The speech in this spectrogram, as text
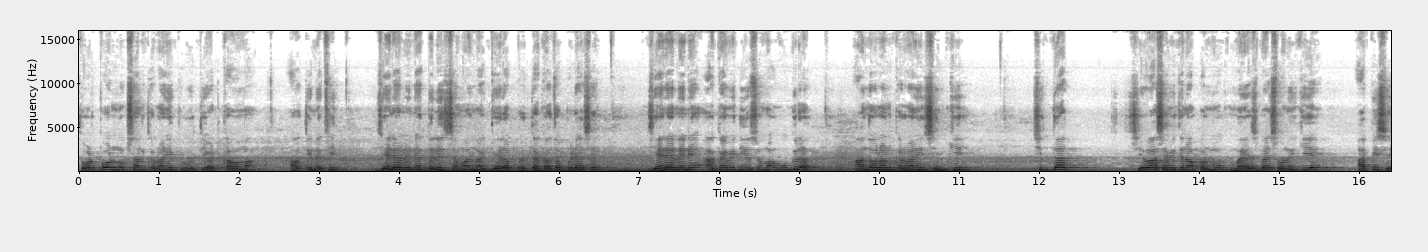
તોડફોડ નુકસાન કરવાની પ્રવૃત્તિ અટકાવવામાં આવતી નથી. જેને લઈને દલિત સમાજમાં ઘેરા પ્રત્યાઘાતો પડ્યા છે, જેને લઈને આગામી દિવસોમાં ઉગ્ર આંદોલન કરવાની ચીમકી સિદ્ધાર્થ સેવા સમિતિના પ્રમુખ મહેશભાઈ સોલંકીએ આપી છે.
